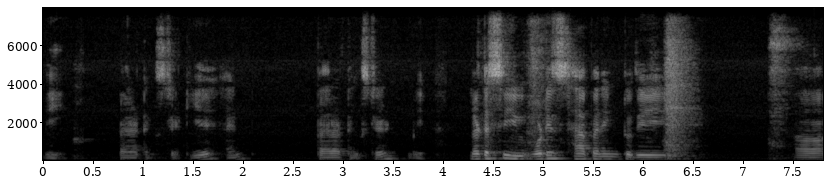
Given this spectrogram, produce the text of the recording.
B para tungstate A and para tungstate B. Let us see what is happening to the uh,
